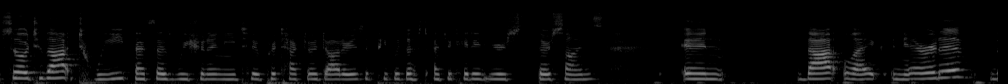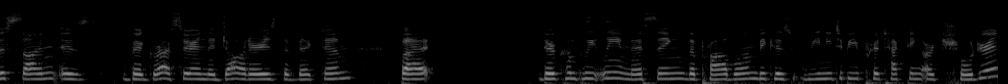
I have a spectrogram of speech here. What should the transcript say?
so to that tweet that says we shouldn't need to protect our daughters if people just educated your their sons, in that like narrative, the son is the aggressor and the daughter is the victim, but they're completely missing the problem because we need to be protecting our children.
